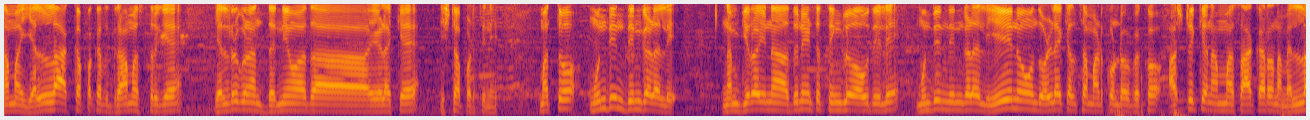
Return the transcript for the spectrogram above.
ನಮ್ಮ ಎಲ್ಲ ಅಕ್ಕಪಕ್ಕದ ಗ್ರಾಮಸ್ಥರಿಗೆ ಎಲ್ರಿಗೂ ನಾನು ಧನ್ಯವಾದ ಹೇಳೋಕ್ಕೆ ಇಷ್ಟಪಡ್ತೀನಿ. ಮತ್ತು ಮುಂದಿನ ದಿನಗಳಲ್ಲಿ ನಮಗಿರೋ ಇನ್ನು ಹದಿನೆಂಟು ತಿಂಗಳು ಅವಧಿಲಿ ಮುಂದಿನ ದಿನಗಳಲ್ಲಿ ಏನು ಒಂದು ಒಳ್ಳೆ ಕೆಲಸ ಮಾಡ್ಕೊಂಡು ಹೋಗಬೇಕು ಅಷ್ಟಕ್ಕೆ ನಮ್ಮ ಸಹಕಾರ ನಮ್ಮೆಲ್ಲ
